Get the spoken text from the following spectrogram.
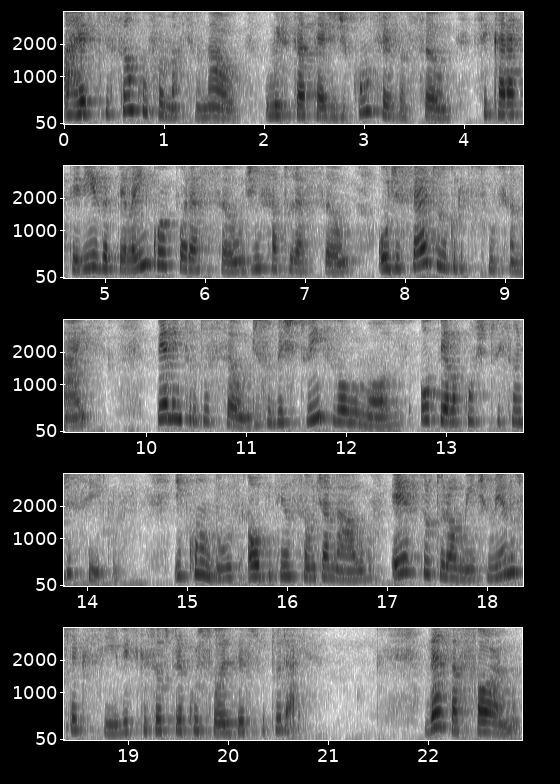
A restrição conformacional, uma estratégia de conservação, se caracteriza pela incorporação de insaturação ou de certos grupos funcionais, pela introdução de substituintes volumosos ou pela constituição de ciclos, e conduz à obtenção de análogos estruturalmente menos flexíveis que seus precursores estruturais. Dessa forma,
